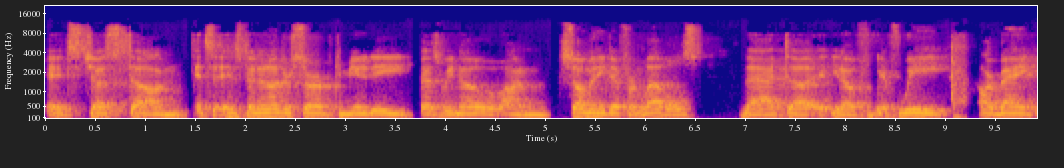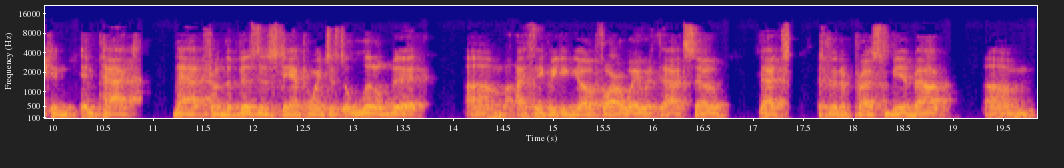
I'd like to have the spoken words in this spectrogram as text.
it's just um, it's it's been an underserved community, as we know, on so many different levels that uh, you know if, if, we our bank can impact that from the business standpoint just a little bit um, i think we can go far away with that so that has been impressed me about um,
